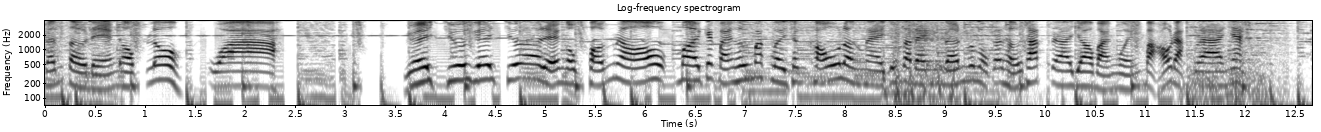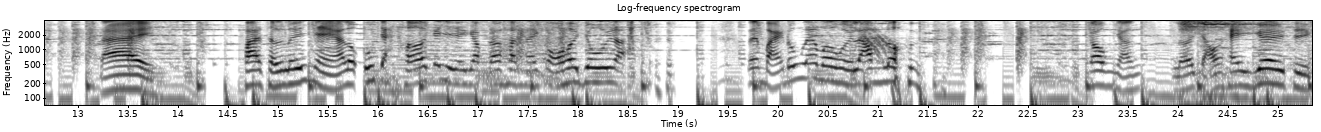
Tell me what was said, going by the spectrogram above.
đến từ địa ngục luôn. Wow. Ghê chưa, ghê chưa Địa ngục phẫn nộ. Mời các bạn hướng mắt về sân khấu Lần này. Chúng ta đang đến với một cái thử thách à, Do bạn Nguyễn Bảo đặt ra nha. Đây. Pha xử lý nhẹ luôn. Úi trời ơi, cái gì gặp đội hình này cổ hơi vui là Tem bạn đúng level 15 luôn. Công nhận Lựa chọn hay ghê thiệt.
